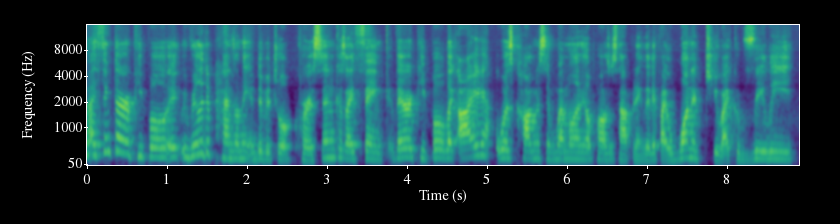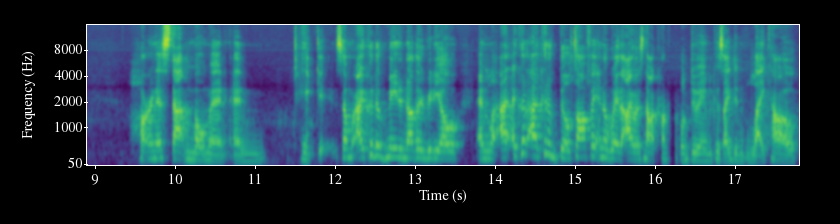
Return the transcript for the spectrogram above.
i think there are people it really depends on the individual person because i think there are people like i was cognizant when millennial pause was happening that if i wanted to i could really harness that moment and take it somewhere i could have made another video and I, could i could have built off it in a way that i was not comfortable doing because i didn't like how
